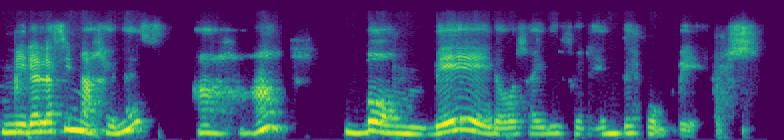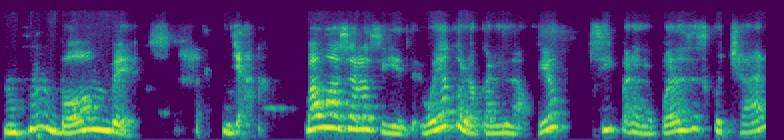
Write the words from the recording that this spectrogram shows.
Mira las imágenes. Ajá. Bomberos. Hay diferentes bomberos. bomberos. Ya. Vamos a hacer lo siguiente. Voy a colocar el audio, ¿sí? Para que puedas escuchar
